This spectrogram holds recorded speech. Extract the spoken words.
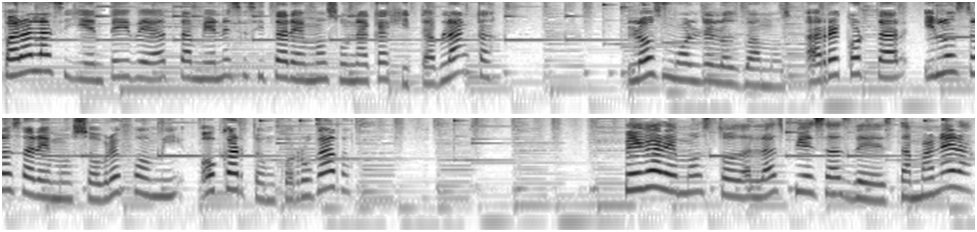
Para la siguiente idea también necesitaremos una cajita blanca. Los moldes los vamos a recortar y los trazaremos sobre foamy o cartón corrugado. Pegaremos todas las piezas de esta manera.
